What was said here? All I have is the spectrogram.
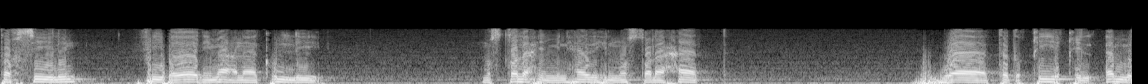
تفصيل في بيان معنى كل مصطلح من هذه المصطلحات وتدقيق الأمر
